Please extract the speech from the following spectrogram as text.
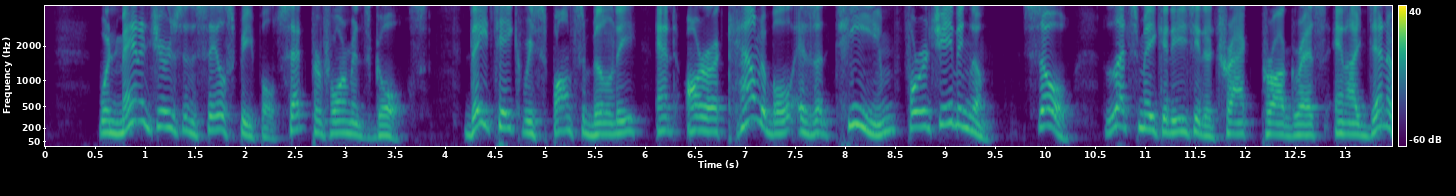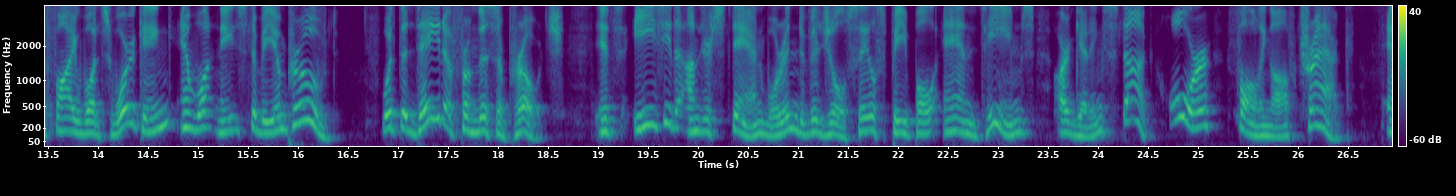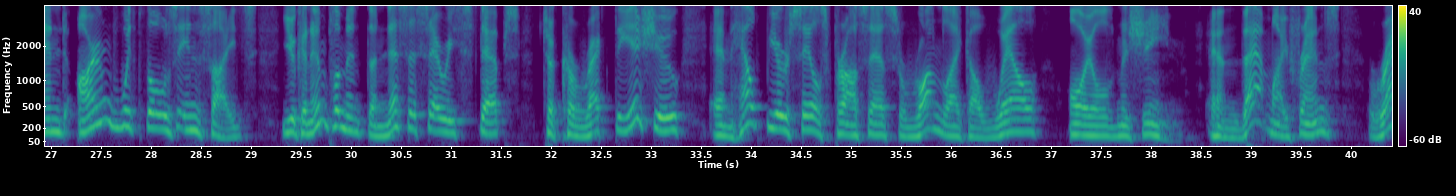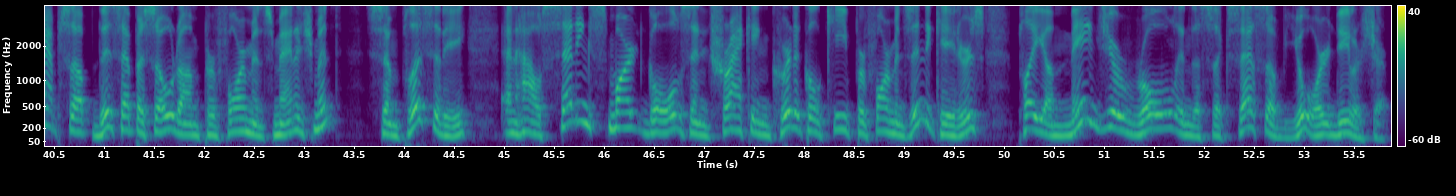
When managers and salespeople set performance goals, they take responsibility and are accountable as a team for achieving them. So, Let's make it easy to track progress and identify what's working and what needs to be improved. With the data from this approach, it's easy to understand where individual salespeople and teams are getting stuck or falling off track. And armed with those insights, you can implement the necessary steps to correct the issue and help your sales process run like a well oiled machine. And that, my friends, wraps up this episode on performance management, simplicity, and how setting smart goals and tracking critical key performance indicators play a major role in the success of your dealership.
